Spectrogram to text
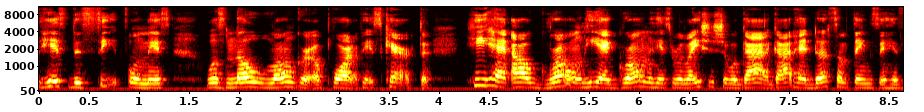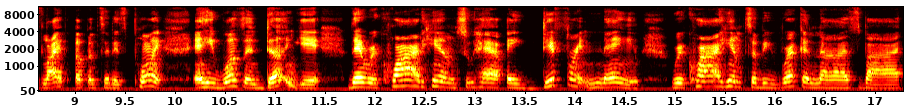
His deceitfulness was no longer a part of his character. He had outgrown, he had grown in his relationship with God. God had done some things in his life up until this point, and he wasn't done yet. That required him to have a different name, required him to be recognized by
